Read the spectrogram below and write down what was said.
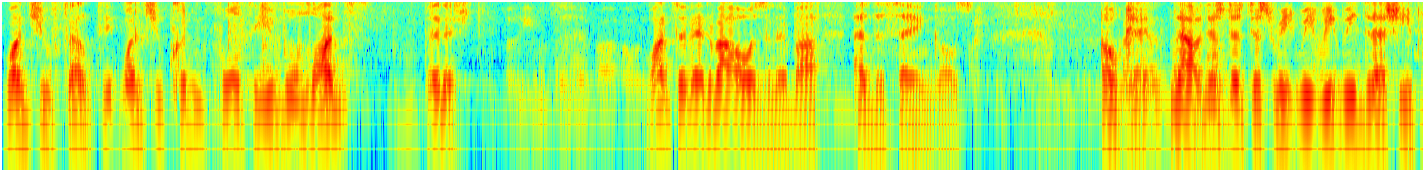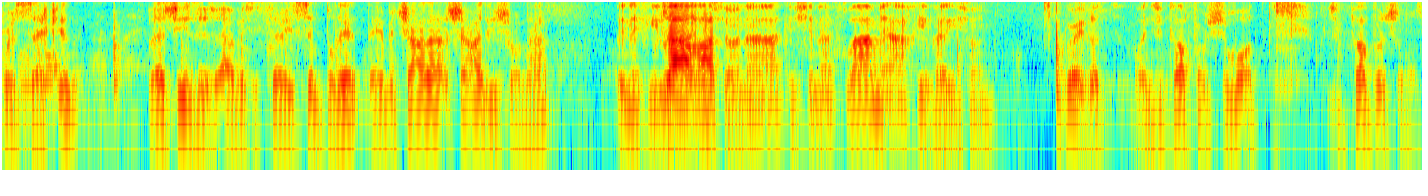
once you felt it, once you couldn't fall to your boom once, finished. Once an erva, always an erva, as the saying goes. Okay, now just just just read read read, read Rashi for a second. Rashi is obviously very simple here. David Shana Shadi Shona. בנפילה שחת. הראשונה, כשנפלה מאחיו הראשון. Very good. When she fell from Shimon, she fell from Shimon.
